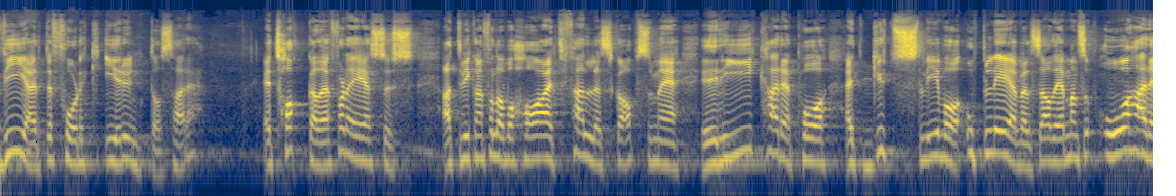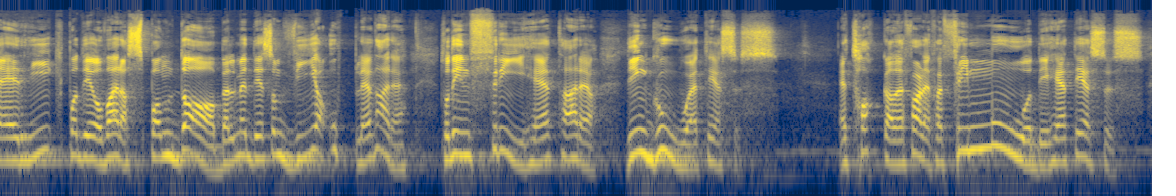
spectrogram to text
videre til folk i rundt oss. Herre. Jeg takker deg for det, Jesus, at vi kan få lov å ha et fellesskap som er rik herre, på et gudsliv og opplevelse av det, men som òg er rik på det å være spandabel med det som vi har opplevd, Herre. Av din frihet, Herre, din godhet, Jesus. Jeg takker deg for det, for frimodighet, Jesus.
